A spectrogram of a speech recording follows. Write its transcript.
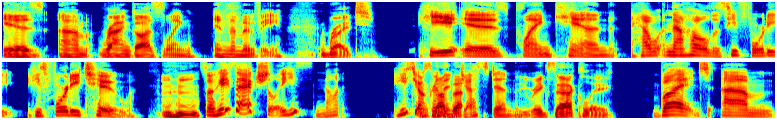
is um, Ryan Gosling in the movie. right? He is playing Ken. How now? How old is he? Forty. He's forty-two. hmm So he's actually he's not. He's younger not than that- Justin. Exactly. But um,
